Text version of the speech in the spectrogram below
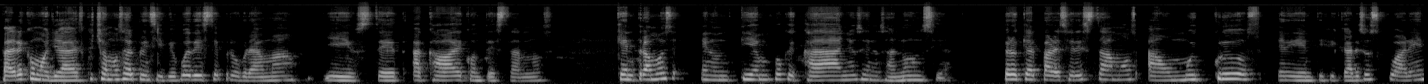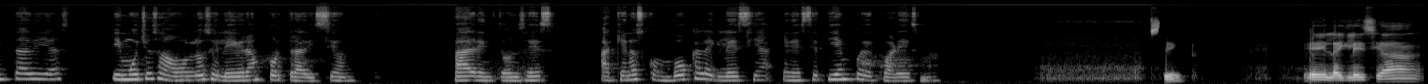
Padre, como ya escuchamos al principio pues, de este programa y usted acaba de contestarnos, que entramos en un tiempo que cada año se nos anuncia, pero que al parecer estamos aún muy crudos en identificar esos 40 días y muchos aún lo celebran por tradición. Padre, entonces, ¿a qué nos convoca la iglesia en este tiempo de cuaresma? Sí. Eh, la iglesia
